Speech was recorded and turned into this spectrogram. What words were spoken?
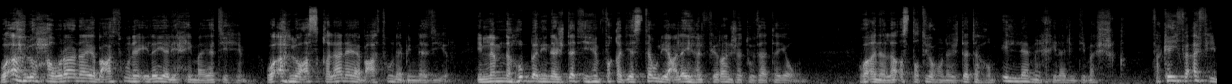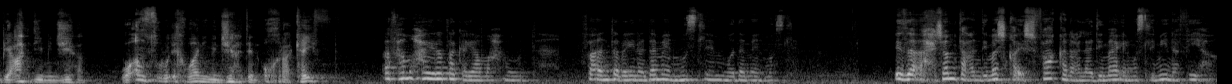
وأهل حوران يبعثون إلي لحمايتهم وأهل عسقلان يبعثون بالنذير. إن لم نهب لنجدتهم فقد يستولي عليها الفرنجة ذات يوم. وأنا لا أستطيع نجدتهم إلا من خلال دمشق. فكيف أفي بعهدي من جهة وأنصر إخواني من جهة أخرى؟ كيف؟ أفهم حيرتك يا محمود؟ فأنت بين دم مسلم ودم مسلم. إذا أحجمت عن دمشق إشفاقا على دماء المسلمين فيها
